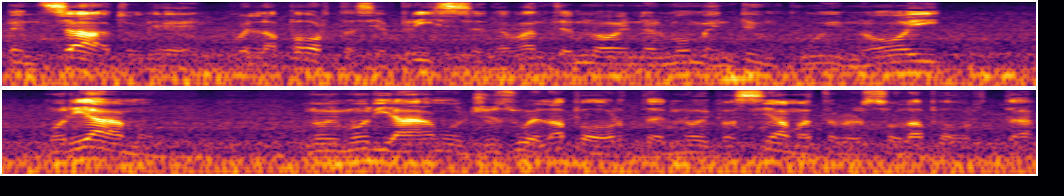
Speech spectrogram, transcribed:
pensato che quella porta si aprisse davanti a noi nel momento in cui noi moriamo. Noi moriamo, Gesù è la porta e noi passiamo attraverso la porta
